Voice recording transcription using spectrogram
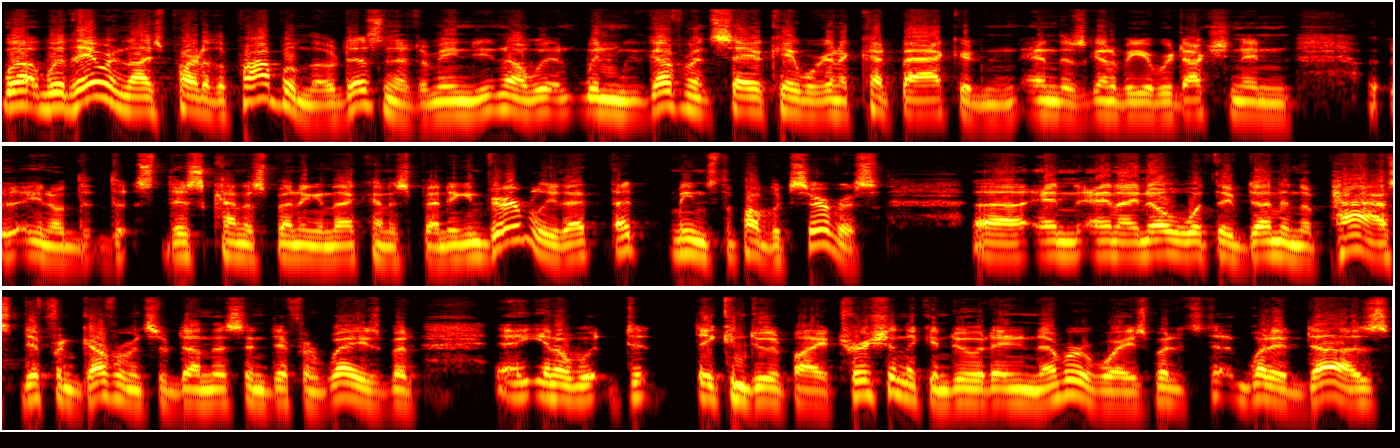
Well, well, they nice part of the problem, though, doesn't it? I mean, you know, when, when governments say, "Okay, we're going to cut back," and, and there's going to be a reduction in, you know, th- th- this kind of spending and that kind of spending, invariably that that means the public service. Uh, and and I know what they've done in the past. Different governments have done this in different ways, but uh, you know they can do it by attrition. They can do it any number of ways. But it's what it does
